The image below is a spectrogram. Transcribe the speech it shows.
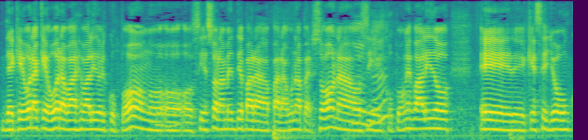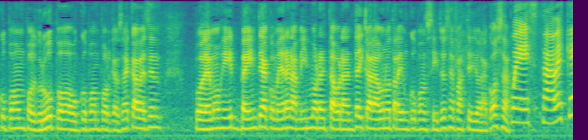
de qué hora a qué hora va a ser válido el cupón o, o, si es solamente para, para una persona o si el cupón es válido eh, de qué sé yo, un cupón por grupo o un cupón porque o sea que a veces podemos ir 20 a comer en el mismo restaurante y cada uno trae un cuponcito y se fastidió la cosa. Pues, ¿sabes qué?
